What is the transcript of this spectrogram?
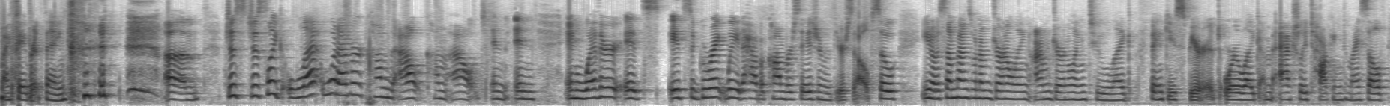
my favorite thing. um, just just like let whatever comes out come out and and and whether it's it's a great way to have a conversation with yourself. So you know sometimes when i'm journaling i'm journaling to like thank you spirit or like i'm actually talking to myself.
